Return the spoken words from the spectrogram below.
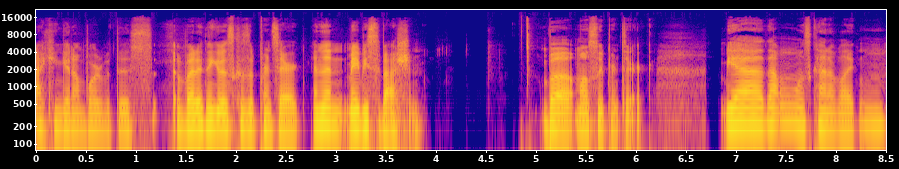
I can get on board with this. But I think it was because of Prince Eric. And then maybe Sebastian. But mostly Prince Eric. Yeah, that one was kind of like, mm.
